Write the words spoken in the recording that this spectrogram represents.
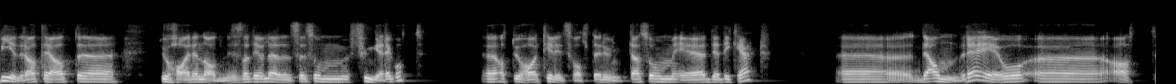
Bidra til at uh, du har en administrativ ledelse som fungerer godt. Uh, at du har tillitsvalgte rundt deg som er dedikert. Uh, det andre er jo at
